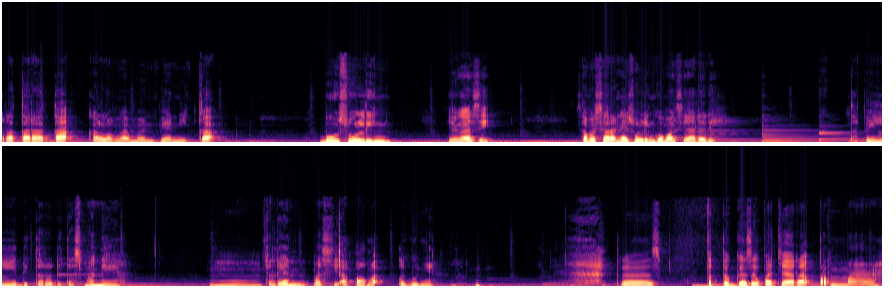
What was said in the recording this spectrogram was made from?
rata-rata kalau nggak main pianika, bau suling, ya nggak sih? Sampai sekarang kayak suling gue masih ada deh. Tapi ditaruh di tas mana ya? Hmm, kalian masih apa nggak lagunya? Terus petugas upacara pernah.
